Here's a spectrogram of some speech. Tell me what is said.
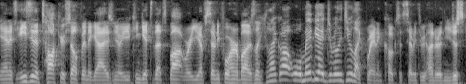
And it's easy to talk yourself into guys. You know, you can get to that spot where you have seventy four hundred dollars. Like you're like, oh, well, maybe I really do like Brandin Cooks at seventy three hundred, and you just,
